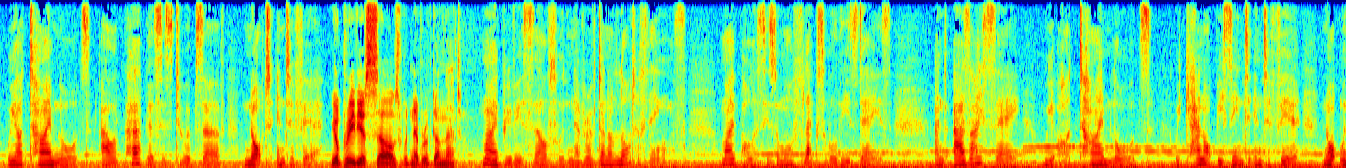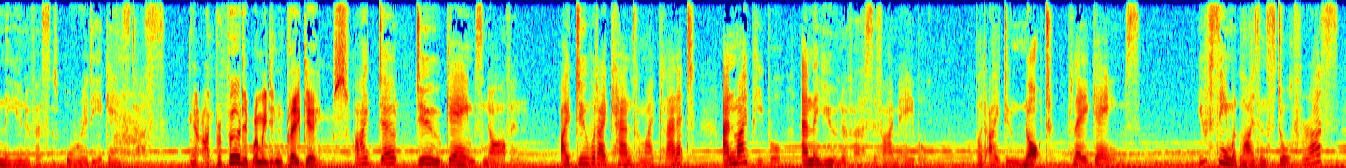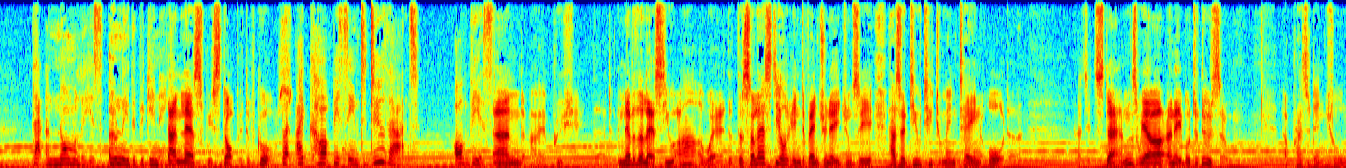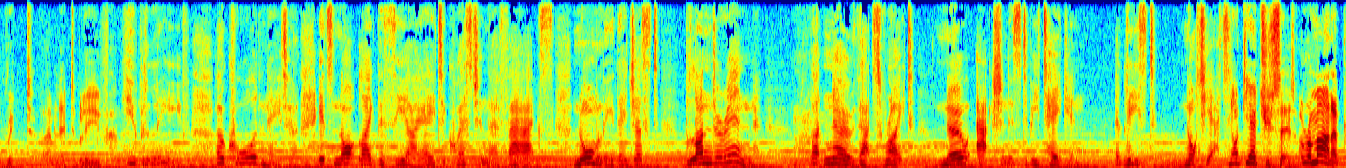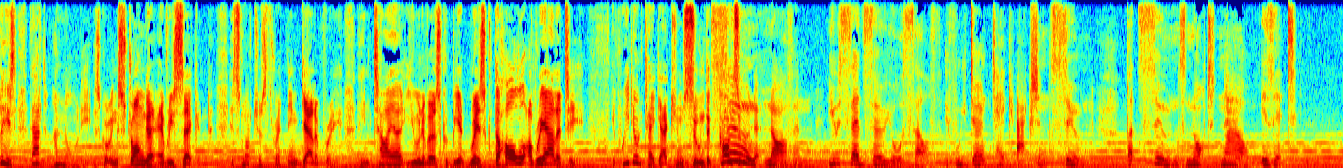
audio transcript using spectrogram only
We are Time Lords. Our purpose is to observe, not interfere. Your previous selves would never have done that. My previous selves would never have done a lot of things. My policies are more flexible these days. And as I say, we are Time Lords. We cannot be seen to interfere, not when the universe is already against us. I preferred it when we didn't play games. I don't do games, Narvin. I do what I can for my planet, and my people, and the universe if I'm able. But I do not play games. You've seen what lies in store for us. That anomaly is only the beginning. Unless we stop it, of course. But I can't be seen to do that. Obviously. And I appreciate that. Nevertheless, you are aware that the Celestial Intervention Agency has a duty to maintain order. It stands, we are unable to do so. A presidential writ, I'm led to believe. You believe? Oh, coordinator, it's not like the CIA to question their facts. Normally, they just blunder in. But no, that's right. No action is to be taken. At least, not yet. Not yet, she says. Oh, Romana, please. That anomaly is growing stronger every second. It's not just threatening Gallifrey. The entire universe could be at risk. The whole of reality. If we don't take action soon, the consequences. Soon, Narvin. You said so yourself. If we don't take action soon. But soon's not now, is it?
